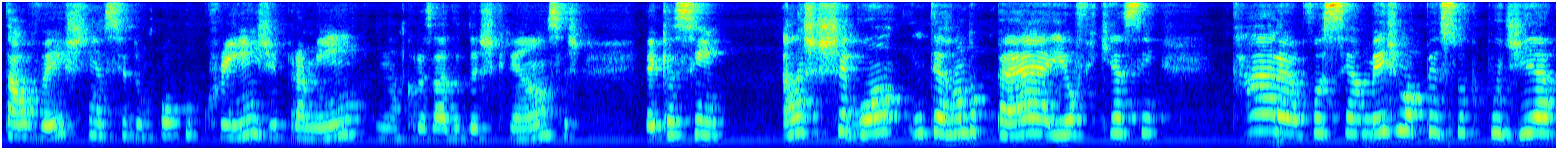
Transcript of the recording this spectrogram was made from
talvez tenha sido um pouco cringe pra mim na Cruzada das Crianças é que assim, ela já chegou enterrando o pé e eu fiquei assim, cara, você é a mesma pessoa que podia,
